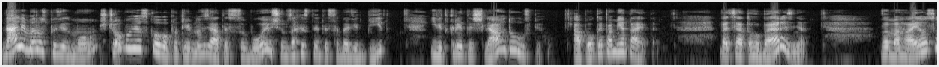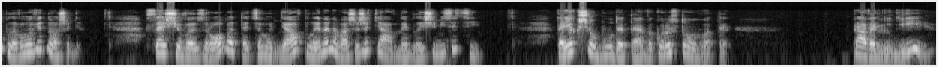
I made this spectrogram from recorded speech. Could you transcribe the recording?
Далі ми розповімо, що обов'язково потрібно взяти з собою, щоб захистити себе від бід і відкрити шлях до успіху. А поки пам'ятайте, 20 березня вимагає особливого відношення. Все, що ви зробите цього дня, вплине на ваше життя в найближчі місяці. Та якщо будете використовувати правильні дії,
